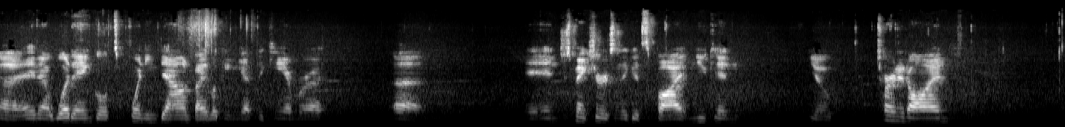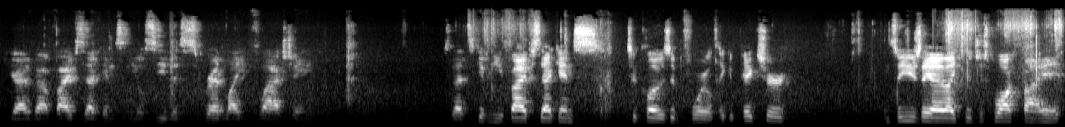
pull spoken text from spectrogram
uh, and at what angle it's pointing down by looking at the camera. Uh, and just make sure it's in a good spot. And you can, you know, turn it on. You got about five seconds, and you'll see this red light flashing. So that's giving you five seconds to close it before it'll take a picture. And so usually I like to just walk by it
